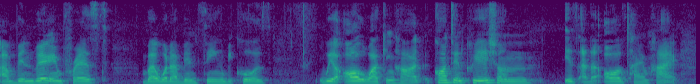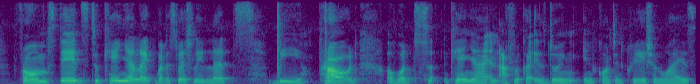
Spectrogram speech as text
i've been very impressed by what i've been seeing because we are all working hard. Content creation is at an all-time high. From states to Kenya, like, but especially let's be proud of what Kenya and Africa is doing in content creation wise.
